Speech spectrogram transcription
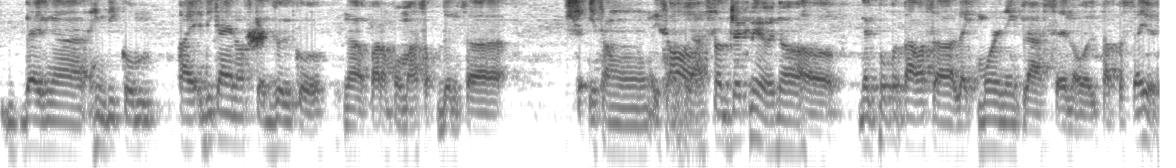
dahil nga hindi ko, kaya, hindi kaya ng schedule ko na parang pumasok dun sa sa isang isang oh, class. subject na yun. Oh. Uh, nagpupunta ako sa like morning class and all. Tapos ayun,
